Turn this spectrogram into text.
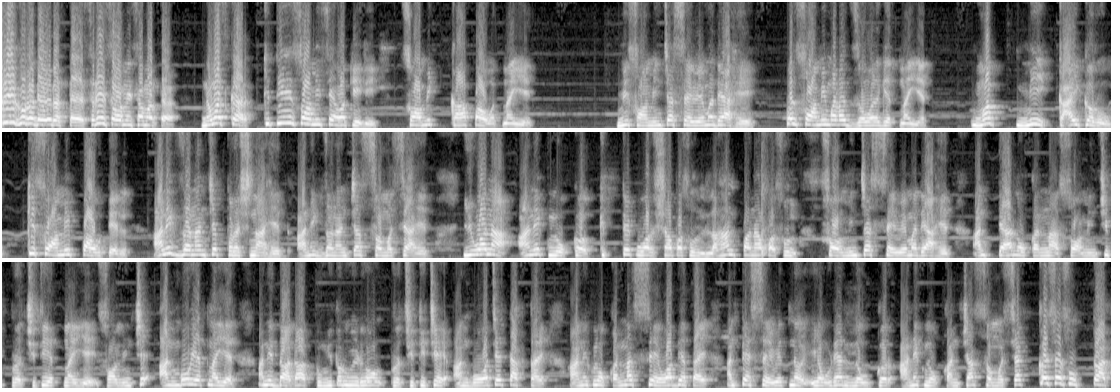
श्री गुरुदेव दत्त श्री स्वामी समर्थ. नमस्कार. किती स्वामी सेवा केली? स्वामी का पावत नाहीये? मी स्वामींच्या सेवेमध्ये आहे पण स्वामी मला जवळ घेत नाहीयेत. मग मी काय करू की स्वामी पावतेल? अनेक जणांचे प्रश्न आहेत अनेक जणांच्या समस्या आहेत. युवाना अनेक लोक कित्येक वर्षापासून लहानपणापासून स्वामींच्या सेवेमध्ये आहेत. आणि त्या लोकांना स्वामींची प्रचिती येत नाहीये. स्वामींचे अनुभव येत नाहीयेत. आणि दादा तुम्ही तर व्हिडिओ प्रचितीचे अनुभवाचे टाकताय. अनेक लोकांना सेवा देताय. आणि त्या सेवेतनं एवढ्या लवकर अनेक लोकांच्या समस्या कशा सुटतात?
